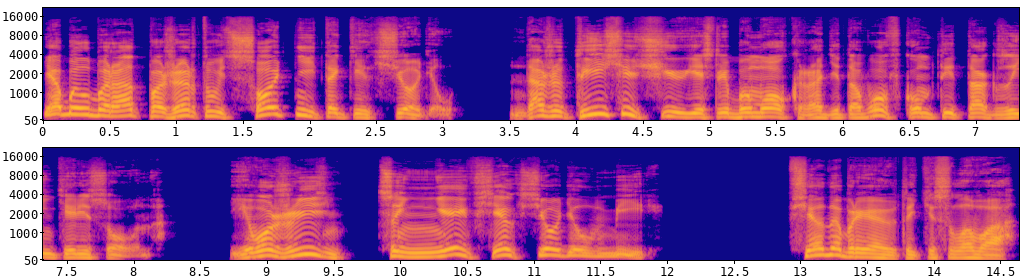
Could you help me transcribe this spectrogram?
«Я был бы рад пожертвовать сотней таких седел, даже тысячью, если бы мог, ради того, в ком ты так заинтересована. Его жизнь ценней всех седел в мире». Все одобряют эти слова,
